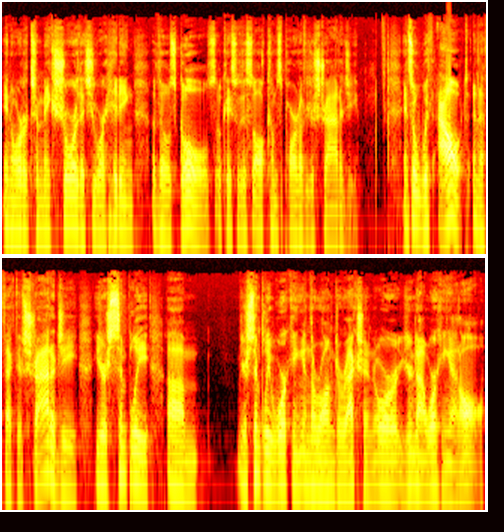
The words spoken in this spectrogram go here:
in order to make sure that you are hitting those goals. Okay, so this all comes part of your strategy. And so, without an effective strategy, you're simply um, you're simply working in the wrong direction or you're not working at all.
